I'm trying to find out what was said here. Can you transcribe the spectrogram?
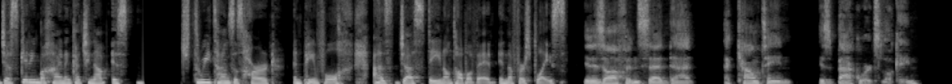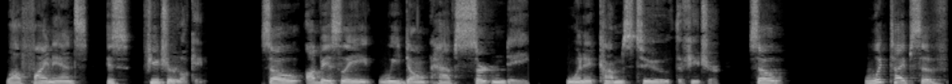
just getting behind and catching up is three times as hard and painful as just staying on top of it in the first place. It is often said that accounting is backwards looking, while finance is future looking. So obviously, we don't have certainty when it comes to the future. So, what types of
